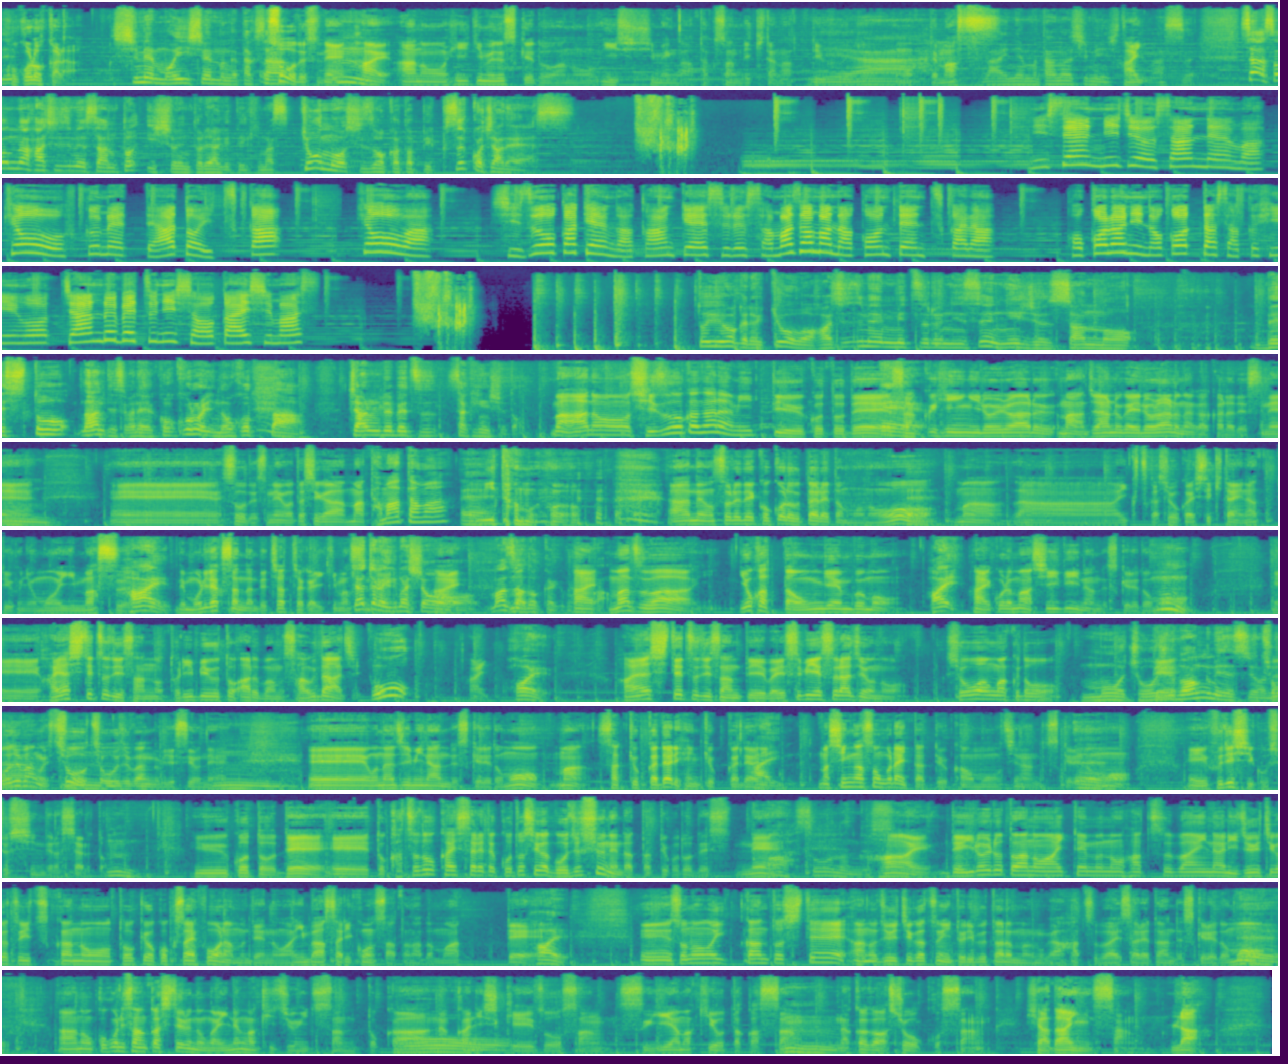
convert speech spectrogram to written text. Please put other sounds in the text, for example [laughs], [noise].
心から。紙面もいい紙面がたくさん。そうですね、うん。はい。あのひいき目ですけどあのいい紙面がたくさんできたなっていうふうに思いやーってます。来年も楽しみにしております、さあそんな橋爪さんと一緒に取り上げていきます。今日の静岡トピックスこちらです。2023年は今日を含めてあと5日今日は静岡県が関係するさまざまなコンテンツから心に残った作品をジャンル別に紹介します。というわけで今日は橋爪充2023のベストなんですかね心に残ったジャンル別作品集と。まああの静岡絡みっていうことで、ええ。作品いろいろあるまあジャンルがいろいろある中からですね、うんえーそうですね。私が、まあ、たまたまええ。見たもの、[laughs] あのそれで心打たれたものを、えまあ、あーいくつか紹介していきたいなっていうふうに思います、はい。で盛りだくさんなんでちゃっちゃかいきますね。ちゃっちゃか行きましょう、はい。まずはどっか行きましょうか。はい、まずは良かった音源部門。はい、はい、これまあ CD なんですけれども、うん。えー林哲司さんのトリビュートアルバム「サウダージ。お」はい、はい。林哲司さんといえば SBS ラジオの昭和音楽堂。もう長寿番組ですよね。長寿番組超長寿寿番組ですよね、うん。えーおなじみなんですけれども、まあ、作曲家であり編曲家であり、はい。まあ、シンガーソングライターという顔もお持ちなんですけれども、えー富士市ご出身でいらっしゃると。うん。いうことで、えー、と活動開始されて今年が50周年だったということですね。あそうなんです、はい、でいろいろとあのアイテムの発売なり11月5日の東京国際フォーラムでのアニバーサリーコンサートなどもあって、はいえーその一環としてあの11月にトリビュートアルバムが発売されたんですけれども、えあのここに参加しているのが稲垣潤一さんとか中西慶三さん杉山清隆さん、うんうん。中川翔子さんヒャダインさんら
